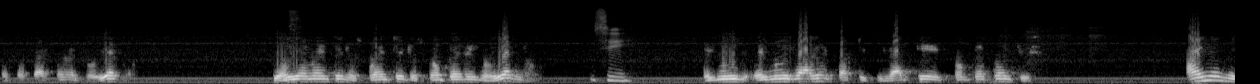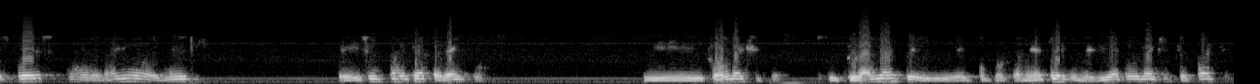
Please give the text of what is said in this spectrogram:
contratar con el gobierno. Y obviamente los puentes los compra el gobierno. Sí. Es muy, es muy raro en particular que compre puentes. Años después, como en el año 2000, se hizo un puente a Perenco y fue un éxito. Estructuralmente y el comportamiento de ingeniería fue un éxito puente.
